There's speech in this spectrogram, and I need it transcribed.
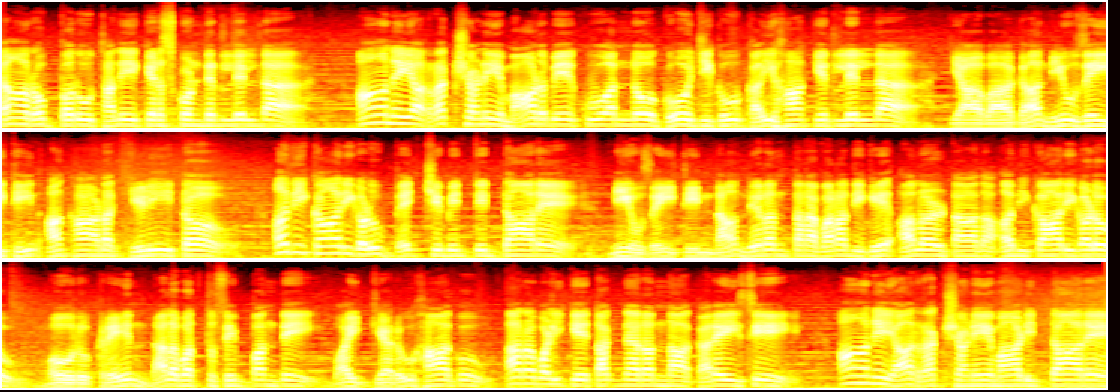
ಯಾರೊಬ್ಬರೂ ತಲೆ ಕೆಡಿಸ್ಕೊಂಡಿರಲಿಲ್ಲ. ಆನೆಯ ರಕ್ಷಣೆ ಮಾಡಬೇಕು ಅನ್ನೋ ಗೋಜಿಗೂ ಕೈ ಹಾಕಿರ್ಲಿಲ್ಲ. ಯಾವಾಗ ನ್ಯೂಸ್ ಏಟೀನ್ ಅಖಾಡಕ್ಕಿಳೀತೋ ಅಧಿಕಾರಿಗಳು ಬೆಚ್ಚಿ ಬಿದ್ದಿದ್ದಾರೆ. ನ್ಯೂಸ್ ಏಟೀನ್ನ ನಿರಂತರ ವರದಿಗೆ ಅಲರ್ಟ್ ಆದ ಅಧಿಕಾರಿಗಳು, ಮೂರು ಕ್ರೇನ್ ನಲವತ್ತು ಸಿಬ್ಬಂದಿ, ವೈದ್ಯರು ಹಾಗೂ ಅರವಳಿಕೆ ತಜ್ಞರನ್ನ ಕರೆಯಿಸಿ ಆನೆಯ ರಕ್ಷಣೆ ಮಾಡಿದ್ದಾರೆ.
